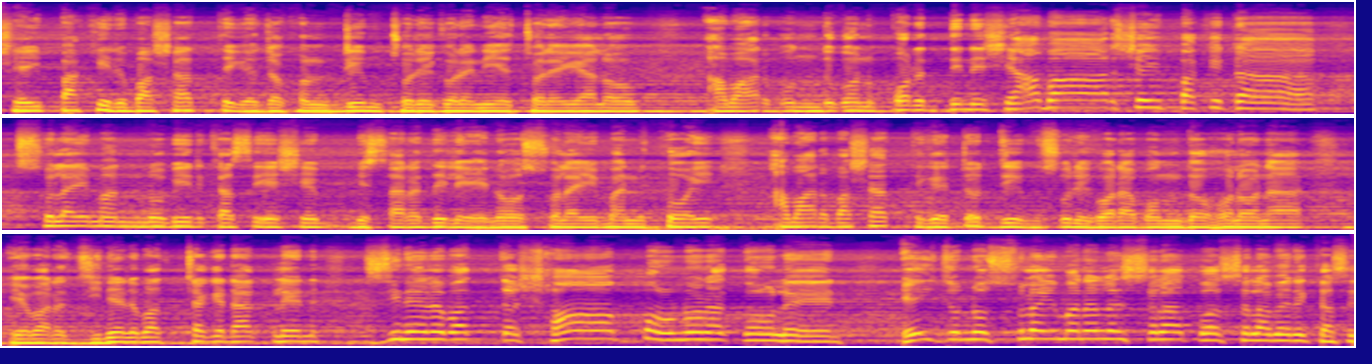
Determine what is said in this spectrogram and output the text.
সেই পাখির বাসার থেকে যখন ডিম চুরি করে নিয়ে চলে গেল, আমার বন্ধুগণ পরের দিন এসে আবার সেই পাখিটা সুলাইমান নবীর কাছে এসে বিচার দিলেন ও সুলাইমান, কই? আমার বাসার থেকে তো ডিম চুরি করা বন্ধ হলো না। এবার জিনের বাচ্চাকে ডাকলেন, জিনের বাচ্চা সব বর্ণনা করলেন। এই জন্য সুলাইমান আলাই সালাতামের কাছে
